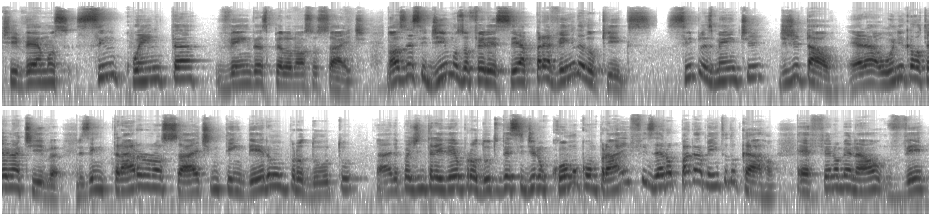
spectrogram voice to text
tivemos 50 vendas pelo nosso site. Nós decidimos oferecer a pré-venda do Kicks simplesmente digital. Era a única alternativa. Eles entraram no nosso site, entenderam o produto, tá? depois de entender o produto, decidiram como comprar e fizeram o pagamento do carro. É fenomenal ver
